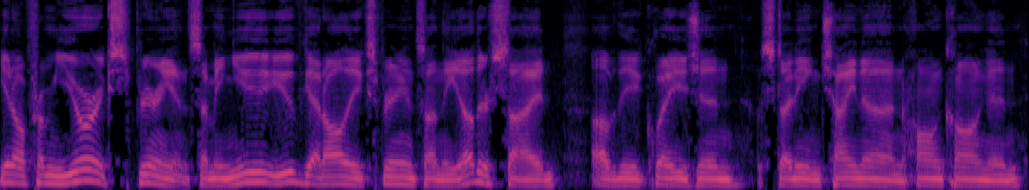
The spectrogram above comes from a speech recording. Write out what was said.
you know, from your experience, I mean, you you've got all the experience on the other side of the equation, studying China and Hong Kong and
